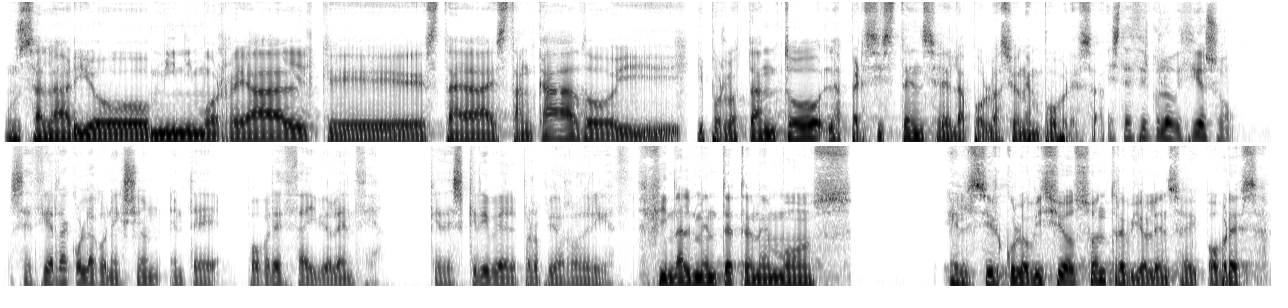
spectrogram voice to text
un salario mínimo real que está estancado y, y, por lo tanto la persistencia de la población en pobreza. Este círculo vicioso se cierra con la conexión entre pobreza y violencia que describe el propio Rodríguez. Finalmente tenemos el círculo vicioso entre violencia y pobreza.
